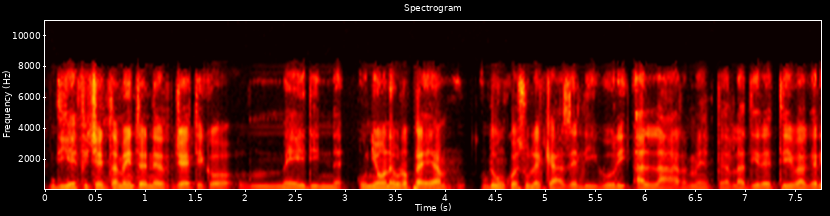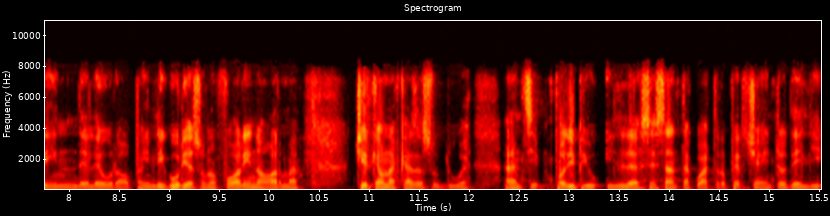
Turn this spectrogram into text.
di efficientamento energetico made in Unione Europea, dunque sulle case liguri allarme per la direttiva green dell'Europa. In Liguria sono fuori norma circa una casa su due, anzi un po' di più, il 64% degli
